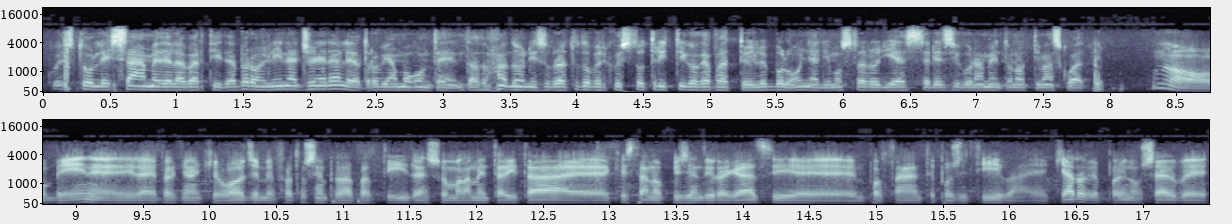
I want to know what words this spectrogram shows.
Questo è l'esame della partita, però in linea generale la troviamo contenta Donadoni, soprattutto per questo trittico che ha fatto il Bologna, ha dimostrato di essere sicuramente un'ottima squadra. No, bene, direi perché anche oggi abbiamo fatto sempre la partita, insomma la mentalità è, che stanno acquisendo i ragazzi è importante, positiva, è chiaro che poi non serve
